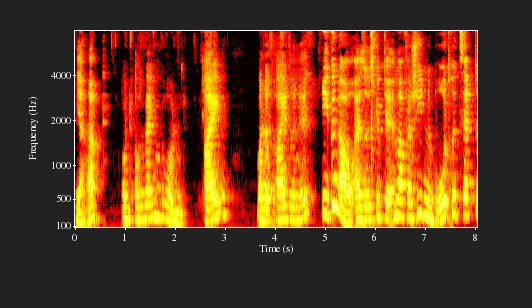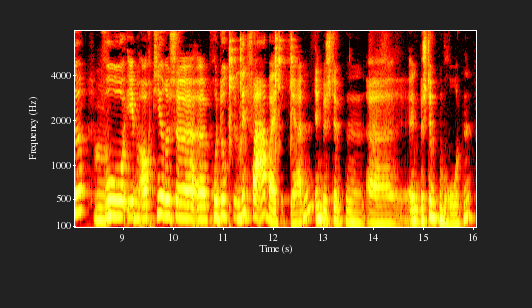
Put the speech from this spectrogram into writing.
Ja. Und aus welchem Grund? Ei, weil das Ei drin ist? Genau, also es gibt ja immer verschiedene Brotrezepte, Mhm. wo eben auch tierische äh, Produkte mitverarbeitet werden in bestimmten, äh, in bestimmten Broten.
